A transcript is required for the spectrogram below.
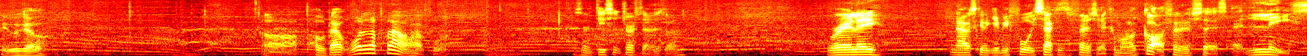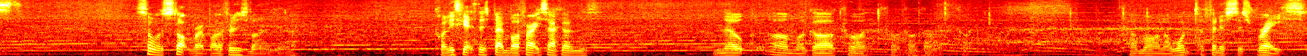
Here we go. Ah, oh, pulled out. What did I pull out that for? There's a decent drift down as well. Really? Now it's going to give me 40 seconds to finish it. Come on, I've got to finish this, at least. Someone stopped right by the finish line, you know. On, at least get to this bend by 30 seconds. Nope. Oh my god. Come on, come on, come on, come on. Come on, I want to finish this race.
